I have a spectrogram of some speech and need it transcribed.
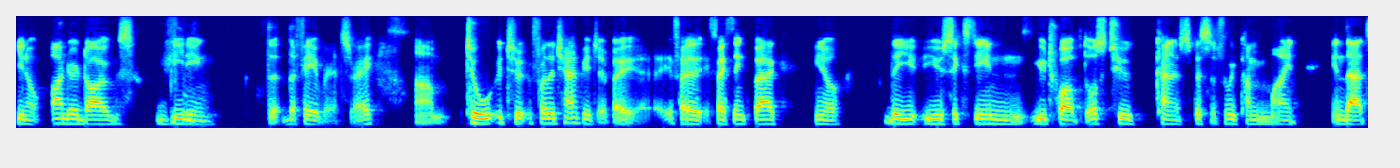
you know underdogs beating the the favorites right um to to for the championship i if i if i think back you know the u16 u12 those two kind of specifically come in mind in that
